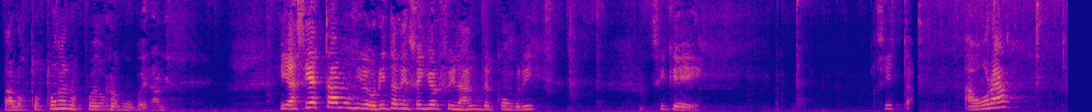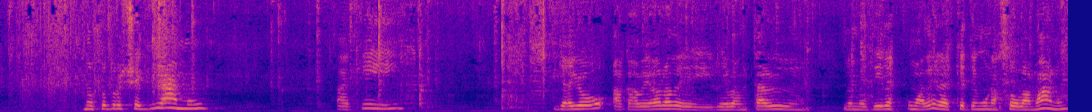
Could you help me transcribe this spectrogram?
para los tostones los puedo recuperar. Y así estamos y ahorita le enseño el final del congrí. Así que, así está. Ahora, nosotros chequeamos aquí. Ya yo acabé ahora de levantar, le metí la espumadera, es que tengo una sola mano.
